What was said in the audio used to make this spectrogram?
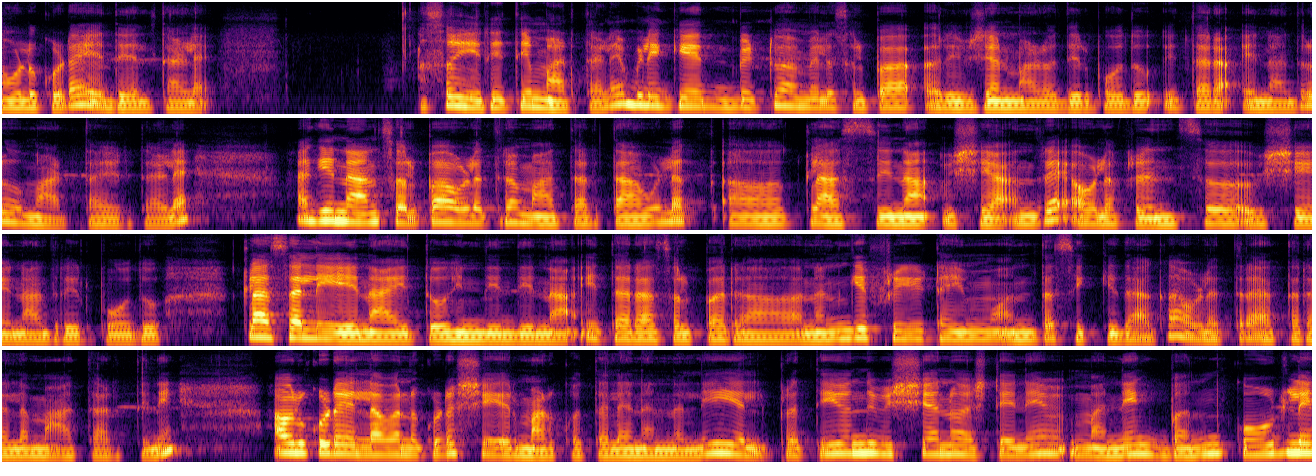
ಅವಳು ಕೂಡ ಎದ್ದೇಳ್ತಾಳೆ. ಸೊ, ಈ ರೀತಿ ಮಾಡ್ತಾಳೆ. ಬೆಳಿಗ್ಗೆ ಎದ್ದುಬಿಟ್ಟು ಆಮೇಲೆ ಸ್ವಲ್ಪ ರಿವಿಷನ್ ಮಾಡೋದಿರ್ಬೋದು. ಈ ಥರ ಏನಾದರೂ ಮಾಡ್ತಾ ಇರ್ತಾಳೆ. ಹಾಗೆ ನಾನು ಸ್ವಲ್ಪ ಅವಳ ಹತ್ರ ಮಾತಾಡ್ತಾ, ಅವಳ ಕ್ಲಾಸಿನ ವಿಷಯ, ಅಂದರೆ ಅವಳ ಫ್ರೆಂಡ್ಸ್ ವಿಷಯ ಏನಾದರೂ ಇರ್ಬೋದು. ಕ್ಲಾಸಲ್ಲಿ ಏನಾಯಿತು, ಹಿಂದಿನ ದಿನ, ಈ ಥರ ಸ್ವಲ್ಪ ನನಗೆ ಫ್ರೀ ಟೈಮ್ ಅಂತ ಸಿಕ್ಕಿದಾಗ ಅವಳ ಹತ್ರ ಆ ಥರ ಎಲ್ಲ ಮಾತಾಡ್ತೀನಿ. ಅವಳು ಕೂಡ ಎಲ್ಲವನ್ನು ಕೂಡ ಶೇರ್ ಮಾಡ್ಕೋತಾಳೆ ನನ್ನಲ್ಲಿ. ಎಲ್ಲಿ ಪ್ರತಿಯೊಂದು ವಿಷಯನೂ ಅಷ್ಟೇ ಮನೆಗೆ ಬಂದ ಕೂಡಲೇ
